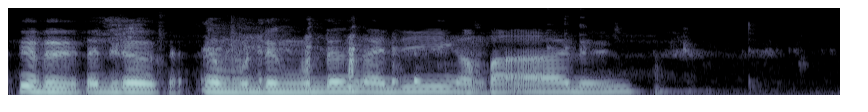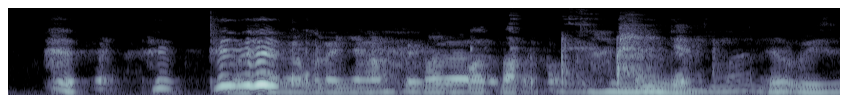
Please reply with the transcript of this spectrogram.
ya dari tadi loh, ngemudeng-mudeng anjing apaan ini? nggak pernah nyampe kotak Anjing ya. Ya, bisa.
